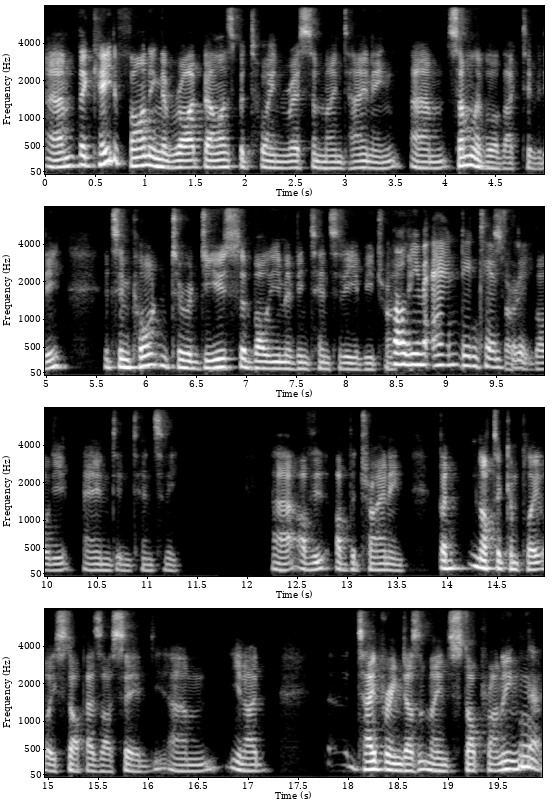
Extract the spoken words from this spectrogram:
Um, the key to finding the right balance between rest and maintaining um, some level of activity, it's important to reduce the volume of intensity of your training. volume and Sorry, intensity. volume and intensity uh, of the of the training, but not to completely stop. As I said, um, you know, tapering doesn't mean stop running. No,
